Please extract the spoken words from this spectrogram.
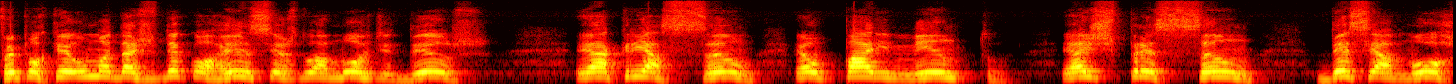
Foi porque uma das decorrências do amor de Deus é a criação, é o parimento, é a expressão desse amor,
